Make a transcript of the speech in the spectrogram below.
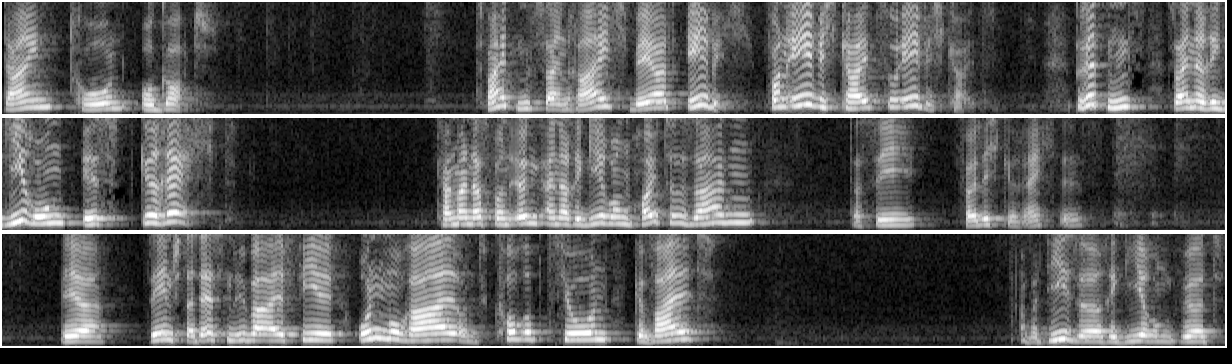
Dein Thron, o oh Gott. Zweitens, sein Reich währt ewig, von Ewigkeit zu Ewigkeit. Drittens, seine Regierung ist gerecht. Kann man das von irgendeiner Regierung heute sagen, dass sie völlig gerecht ist? Wir sehen stattdessen überall viel Unmoral und Korruption, Gewalt, aber diese Regierung wird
